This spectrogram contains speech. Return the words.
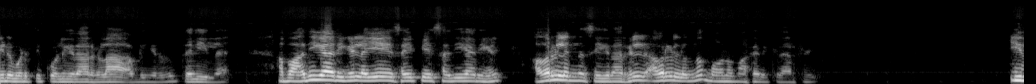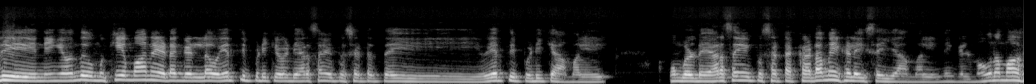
ஈடுபடுத்திக் கொள்கிறார்களா அப்படிங்கிறது தெரியல. அப்போ அதிகாரிகள் ஐஏஎஸ் ஐபிஎஸ் அதிகாரிகள் அவர்கள் என்ன செய்கிறார்கள்? அவர்கள் வந்து மௌனமாக இருக்கிறார்கள். இது நீங்க வந்து முக்கியமான இடங்கள்ல உயர்த்தி பிடிக்க வேண்டிய அரசமைப்பு சட்டத்தை உயர்த்தி பிடிக்காமல் உங்களுடைய அரசமைப்பு சட்ட கடமைகளை செய்யாமல் நீங்கள் மௌனமாக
